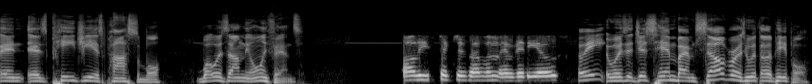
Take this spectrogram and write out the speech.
and as PG as possible, what was on the OnlyFans? All these pictures of him and videos. Wait. Was it just him by himself, or was he with other people?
